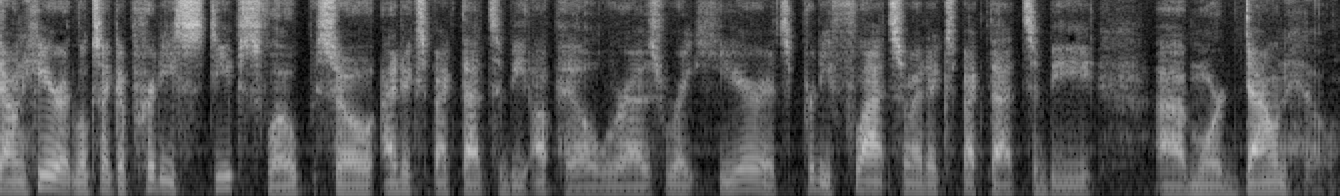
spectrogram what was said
down here, it looks like a pretty steep slope. So I'd expect that to be uphill, whereas right here, it's pretty flat. So I'd expect that to be uh, more downhill.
